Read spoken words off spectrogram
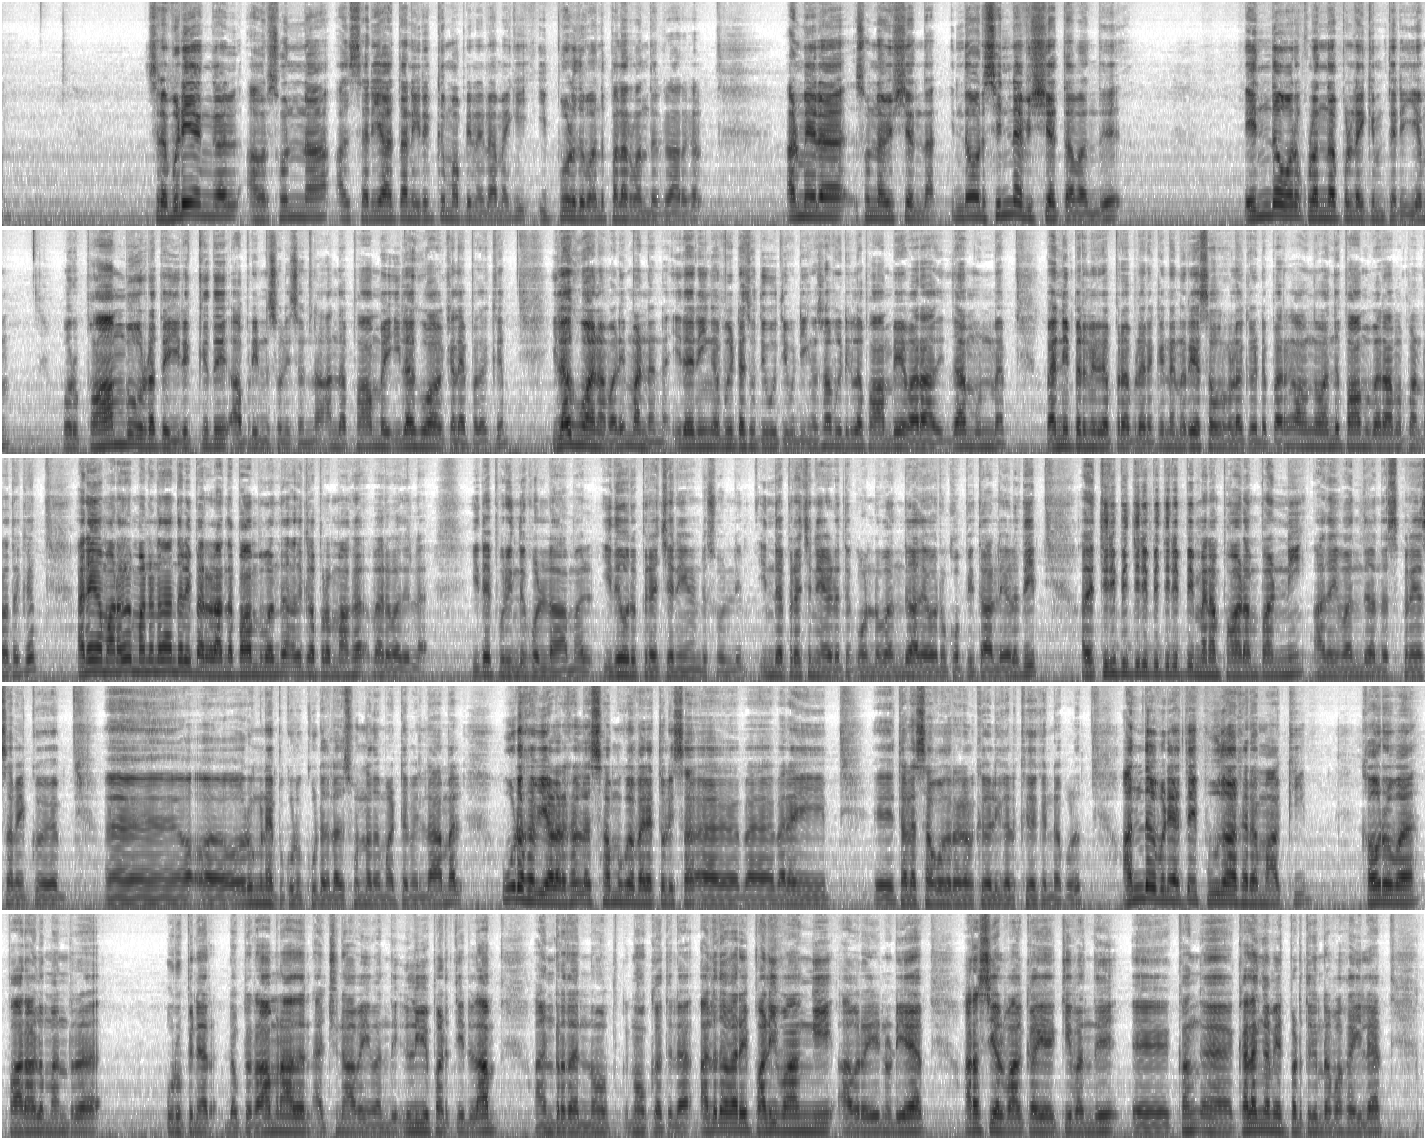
சில விடயங்கள் அவர் சொன்னால் அது சரியாக தான் இருக்கும் அப்படின்ற நிலைமைக்கு இப்பொழுது வந்து பலர் வந்திருக்கிறார்கள். அண்மையில் சொன்ன விஷயம்தான். இந்த ஒரு சின்ன விஷயத்தை வந்து எந்த ஒரு குழந்தை பிள்ளைக்கும் தெரியும் ஒரு பாம்பு ஒரு இடத்துல இருக்குது அப்படின்னு சொல்லி சொன்னால் அந்த பாம்பை இலகுவாக கிளைப்பதற்கு இலகுவான வழி மண்ணெண்ணெய். இதை நீங்கள் வீட்டை சுற்றி ஊற்றி விட்டீங்கன்னு சொன்னால் வீட்டுக்குள்ளே பாம்பே வராது. இதுதான் உண்மை. பன்னி பெருநிலப்பிறப்பில் இருக்குன்னு நிறைய சவர்களை கேட்டு பாருங்கள் அவங்க வந்து பாம்பு வராமல் பண்ணுறதுக்கு அநேகமானவர்கள் மண்ணெண்ணெய் தான் தெளிப்பார்கள். அந்த பாம்பு வந்து அதுக்கப்புறமாக வருவதில்லை. இதை புரிந்து கொள்ளாமல் இது ஒரு பிரச்சனை என்று சொல்லி இந்த பிரச்சனையை எடுத்து கொண்டு வந்து அதை ஒரு கொப்பித்தாள் எழுதி அதை திருப்பி திருப்பி திருப்பி மனப்பாடம் பண்ணி அதை வந்து அந்த ஸ்பிரே சபைக்கு ஒருங்கிணைப்பு குழு கூட்டத்தில் அது சொன்னது மட்டும் இல்லாமல் ஊடகவியாளர்கள் சமூக வலைத்தொழி ச வ- வலை தல சகோதரர்கள் கேள்விகள் கேட்கின்ற பொழுது அந்த விடயத்தை பூதாகரமாக்கி கௌரவ பாராளுமன்ற உறுப்பினர் டாக்டர் ராமநாதன் அர்ச்சுனாவை வந்து இழிவுபடுத்திடலாம் என்றதன் நோ நோக்கத்தில். அல்லது அவரை பழி வாங்கி அவரினுடைய அரசியல் வாழ்க்கைக்கு வந்து கங் கலங்கம் களங்கம் ஏற்படுத்துகின்ற வகையில்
